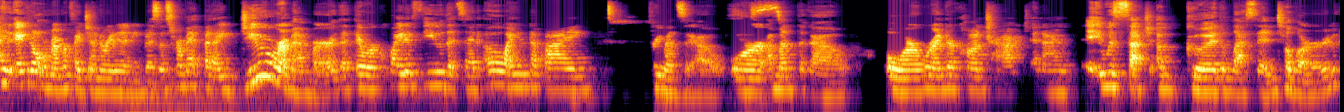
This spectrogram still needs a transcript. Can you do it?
I, I don't remember if I generated any business from it, but I do remember that there were quite a few that said, "Oh, I ended up buying three months ago, or a month ago, or we're under contract." And I, it was such a good lesson to learn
